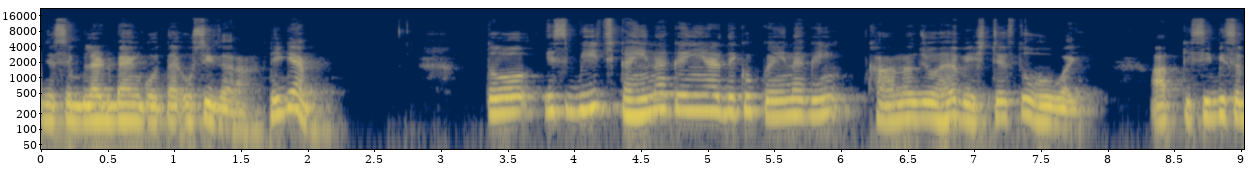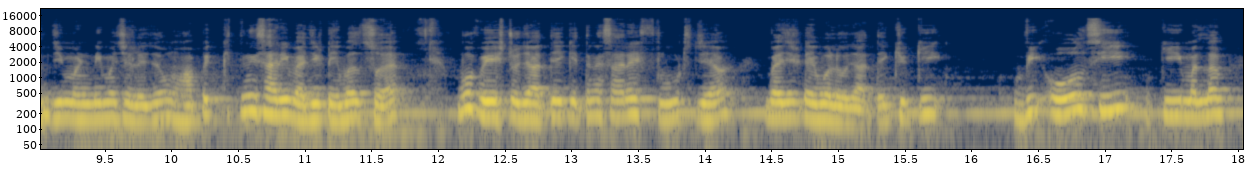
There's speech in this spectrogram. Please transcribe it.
जैसे ब्लड बैंक होता है, उसी तरह, ठीक है? तो इस बीच कहीं ना कहीं यार देखो, कहीं ना कहीं खाना जो है वेस्टेज तो होगा ही। आप किसी भी सब्ज़ी मंडी में चले जाओ, वहाँ पे कितनी सारी वेजिटेबल्स जो है, वो वेस्ट हो जाती है। कितने सारे फ्रूट्स जो है वेजिटेबल हो जाते हैं। क्योंकि वी ऑल सी कि मतलब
